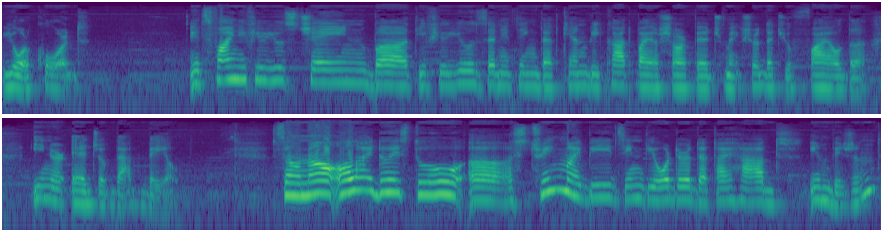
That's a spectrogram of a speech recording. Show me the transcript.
your cord. It's fine if you use chain, but if you use anything that can be cut by a sharp edge, make sure that you file the inner edge of that bail. So now all I do is to uh, string my beads in the order that I had envisioned.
